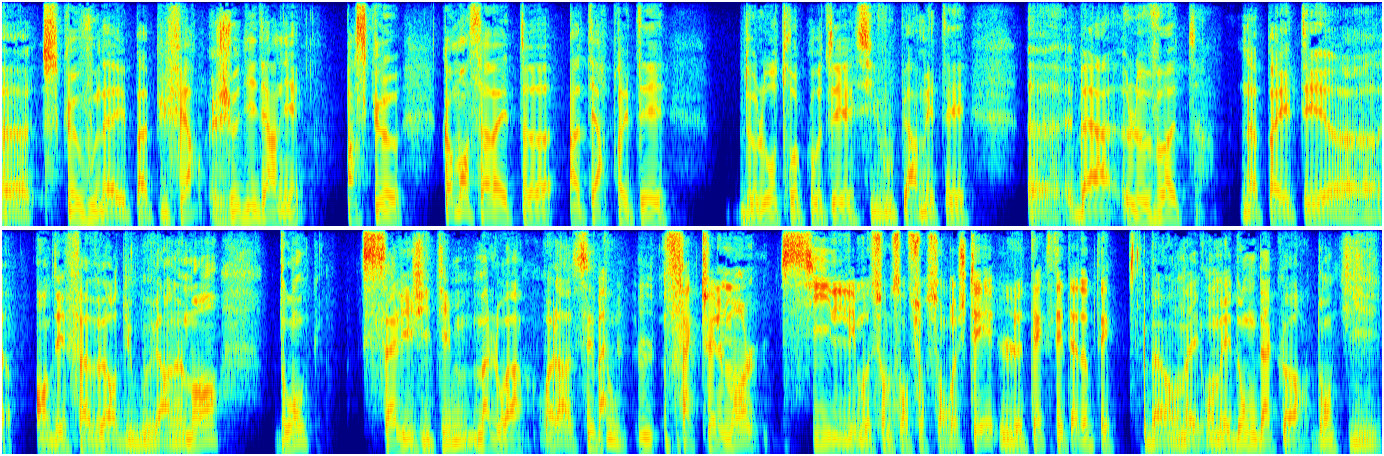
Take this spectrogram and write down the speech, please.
euh, ce que vous n'avez pas pu faire jeudi dernier. Parce que comment ça va être euh, interprété de l'autre côté, si vous permettez euh, ben, Le vote n'a pas été en défaveur du gouvernement, donc ça légitime ma loi. Voilà, c'est Bah, tout. Factuellement, si les motions de censure sont rejetées, le texte est adopté. Eh ben, on, est, on est donc d'accord. Donc, il-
